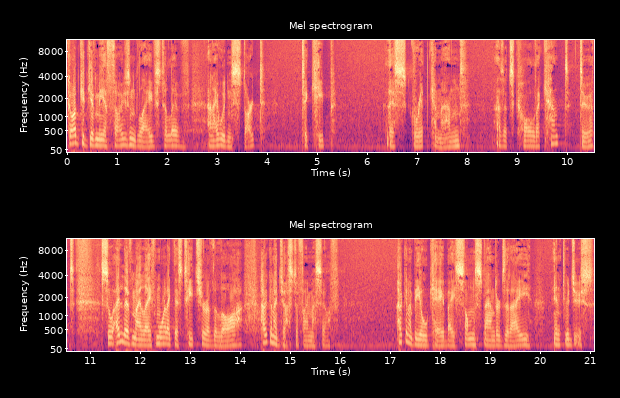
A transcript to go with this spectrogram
God could give me a thousand lives to live, and I wouldn't start to keep this great command as it's called. I can't do it. So I live my life more like this teacher of the law. How can I justify myself? How can I be okay by some standards that I introduce?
